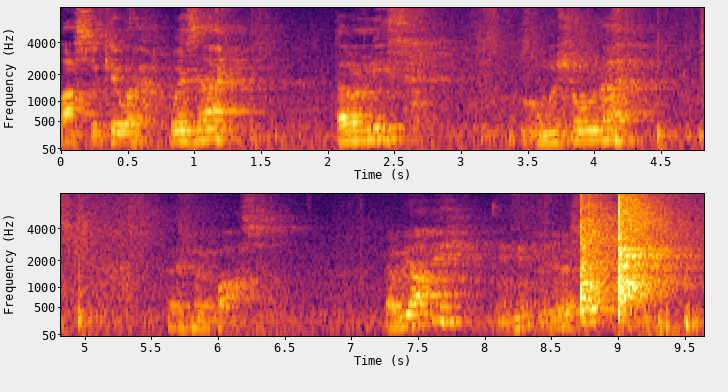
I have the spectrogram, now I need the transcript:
that's secure. Whizzer, down underneath, on my shoulder, there's my pass. Are we happy? Mm-hmm. Yes.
